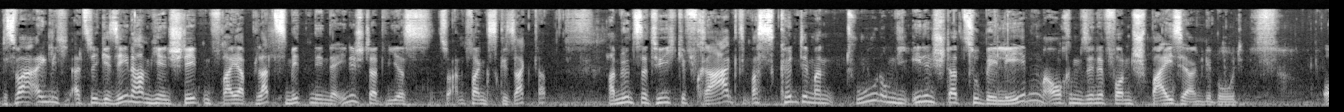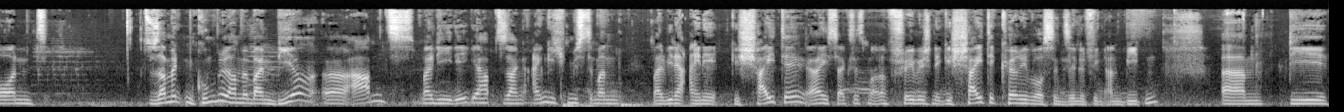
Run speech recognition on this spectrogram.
das war eigentlich, als wir gesehen haben, hier entsteht ein freier Platz mitten in der Innenstadt, wie ihr es zu Anfangs gesagt habt, haben wir uns natürlich gefragt, was könnte man tun, um die Innenstadt zu beleben, auch im Sinne von Speiseangebot. Und zusammen mit einem Kumpel haben wir beim Bier äh, abends mal die Idee gehabt zu sagen, eigentlich müsste man mal wieder eine gescheite, ja, ich sag's jetzt mal auf Schwäbisch, eine gescheite Currywurst in Sinnelfing anbieten, ähm, die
